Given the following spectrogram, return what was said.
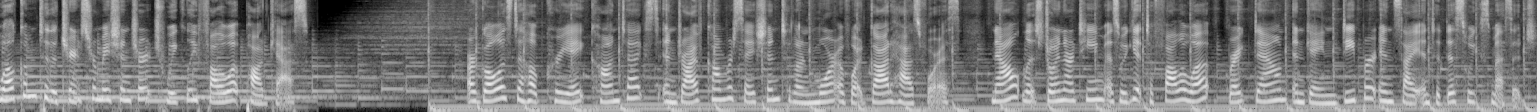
Welcome to the Transformation Church Weekly Follow Up Podcast. Our goal is to help create context and drive conversation to learn more of what God has for us. Now, let's join our team as we get to follow up, break down, and gain deeper insight into this week's message.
